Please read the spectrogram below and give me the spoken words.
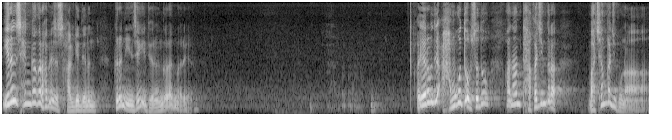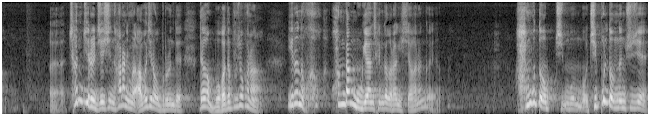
이런 생각을 하면서 살게 되는 그런 인생이 되는 거란 말이에요. 여러분들이 아무것도 없어도 아, 난 다 가진 거라 마찬가지구나. 예, 천지를 지으신 하나님을 아버지라고 부르는데 내가 뭐가 더 부족하나. 이런 황당무계한 생각을 하기 시작하는 거예요. 아무것도 없지, 뭐, 뭐, 쥐뿔도 없는 주제에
